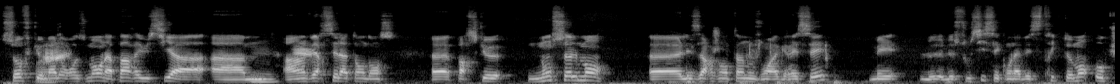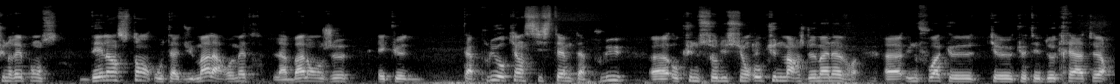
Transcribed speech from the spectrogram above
Sauf que malheureusement, on n'a pas réussi à, hmm. à, inverser la tendance. parce que non seulement les Argentins nous ont agressés, mais le, le souci, c'est qu'on avait strictement aucune réponse. Dès l'instant où tu as du mal à remettre la balle en jeu et que t'as plus aucun système, t'as plus euh, aucune solution, aucune marge de manœuvre, euh, une fois que, que, tes deux créateurs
